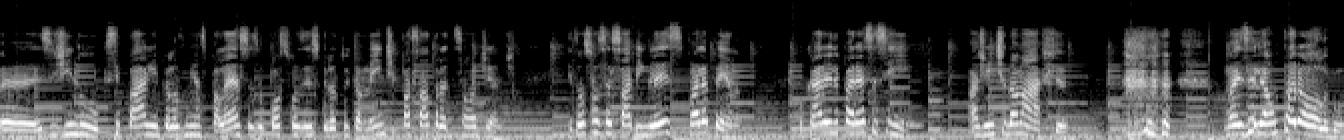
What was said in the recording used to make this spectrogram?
é, exigindo que se paguem pelas minhas palestras, eu posso fazer isso gratuitamente e passar a tradição adiante. Então, se você sabe inglês, vale a pena. O cara, ele parece assim, agente da máfia, mas ele é um tarólogo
